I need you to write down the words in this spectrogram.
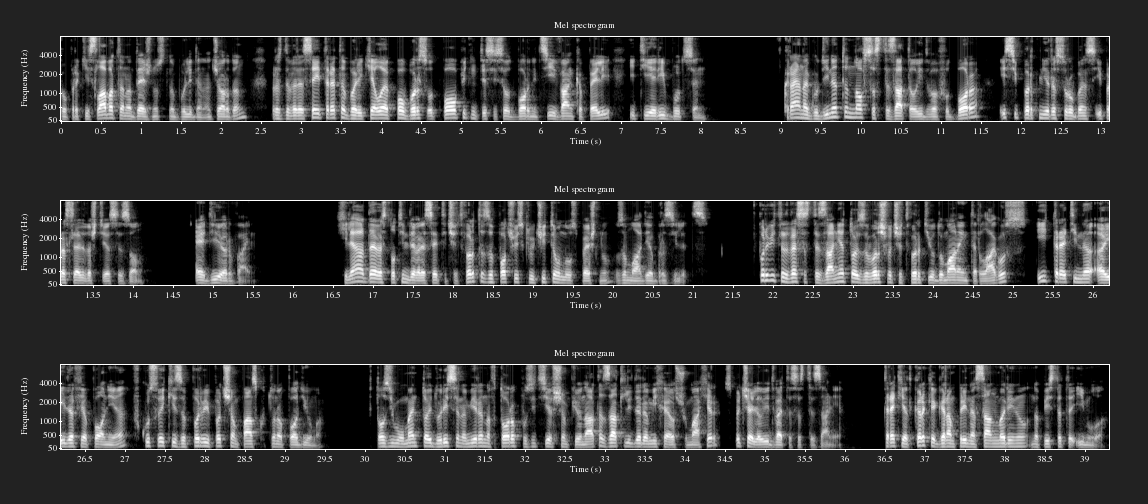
Въпреки слабата надежност на болида на Джордан, през 93-та Барикело е по-бърз от по-опитните си съотборници Иван Капели и Тиери Бутсен. В края на годината нов състезател идва в отбора и си партнира с Рубенс и през следващия сезон. Еди Ирвайн. 1994 започва изключително успешно за младия бразилец. Първите две състезания той завършва четвърти от дома на Интерлагос и трети на Аида в Япония, вкусвайки за първи път шампанското на подиума. В този момент той дори се намира на втора позиция в шампионата зад лидера Михаел Шумахер, спечелил и двете състезания. Третият кръг е Гран При на Сан Марино на пистата Имула.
